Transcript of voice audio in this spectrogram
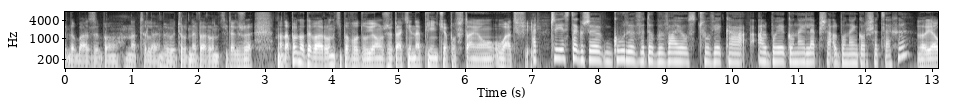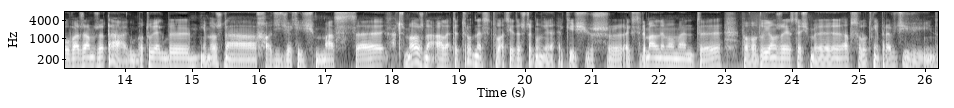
e, do bazy, bo na tyle były trudne warunki. Także no, na pewno te warunki powodują, że takie napięcia powstają łatwiej. A czy jest tak, że góry wydobywają z człowieka albo jego najlepsze, albo najgorsze cechy? No ja uważam, że tak, bo tu jakby nie można chodzić w jakiejś masce, znaczy można, ale te trudne sytuacje, te szczególnie jakieś już ekstremalne momenty powodują, że jesteśmy absolutnie prawdziwi. To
